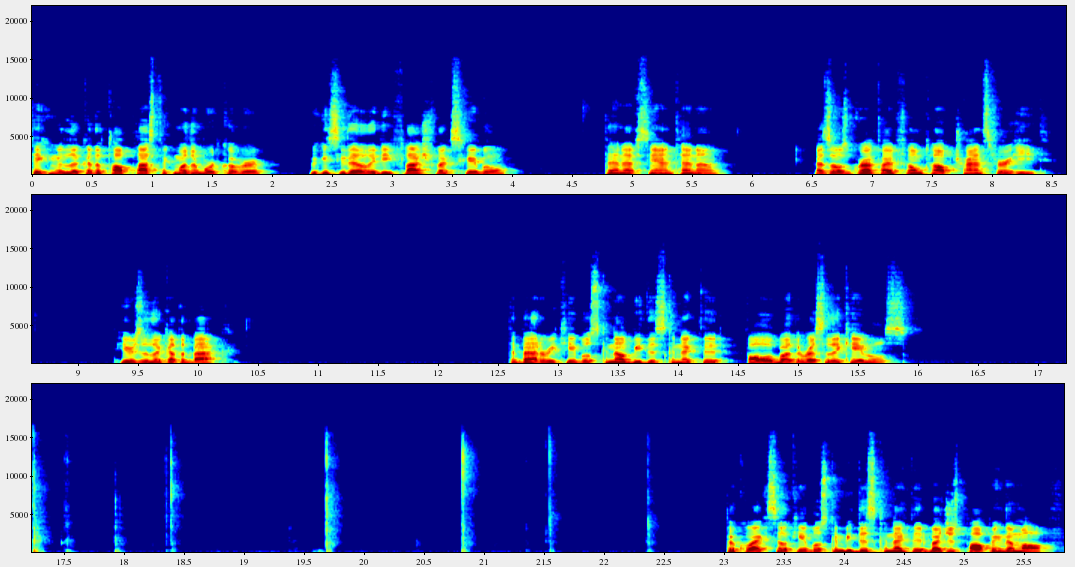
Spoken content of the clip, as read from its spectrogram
Taking a look at the top plastic motherboard cover, we can see the LED flash flex cable, the NFC antenna, as well as graphite film to help transfer heat. Here's a look at the back. The battery cables can now be disconnected, followed by the rest of the cables. The coaxial cables can be disconnected by just popping them off.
